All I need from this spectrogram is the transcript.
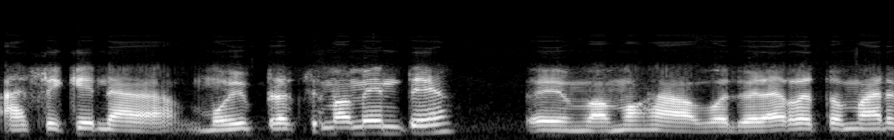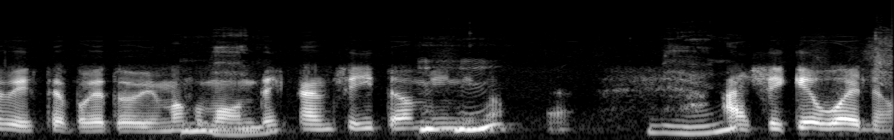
así que nada, muy próximamente em, vamos a volver a retomar, ¿viste? Porque tuvimos como un descansito mínimo. Así que bueno.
